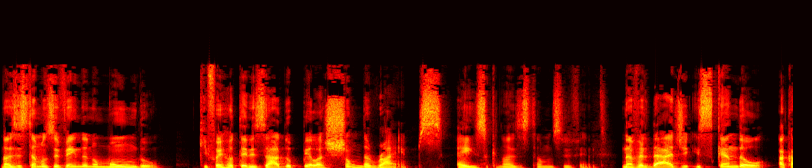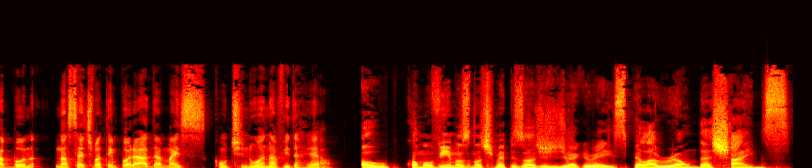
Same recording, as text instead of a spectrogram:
Nós estamos vivendo num mundo que foi roteirizado pela Shonda Rhimes. É isso que nós estamos vivendo. Na verdade, Scandal acabou na- sétima temporada, mas continua na vida real. Ou, como vimos no último episódio de Drag Race, pela Rhonda Shimes.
